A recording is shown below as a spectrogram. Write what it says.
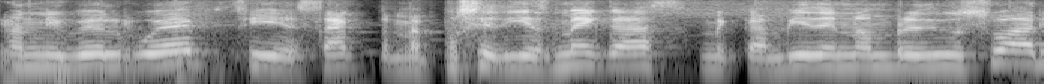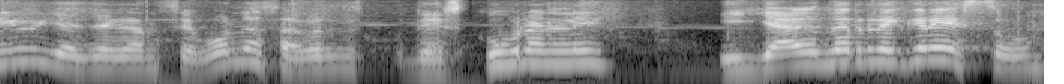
A nivel web, sí, exacto. Me puse 10 megas, me cambié de nombre de usuario, ya llegan cebolas, a ver, descúbranle. Y ya de regreso,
